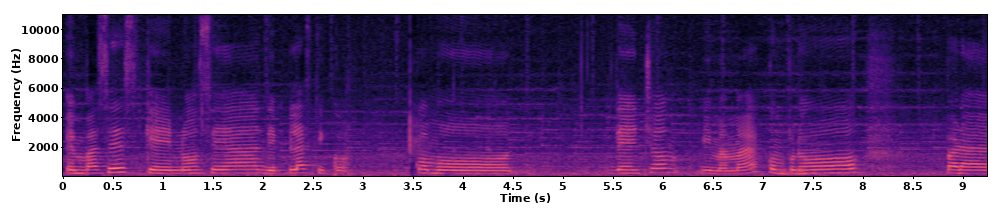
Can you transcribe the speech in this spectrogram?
envases que no sean de plástico. Como de hecho mi mamá compró para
